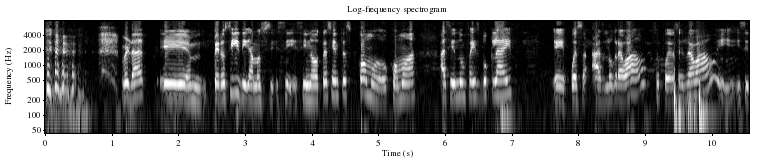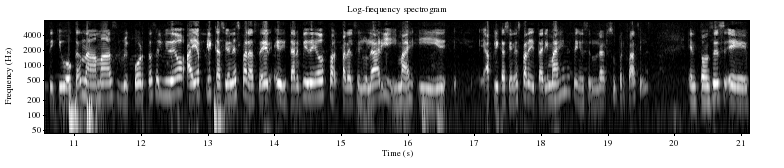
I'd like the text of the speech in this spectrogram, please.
¿verdad? Em, pero sí, digamos, si, si, no te sientes cómodo, cómoda haciendo un Facebook Live, eh, pues hazlo grabado, se puede hacer grabado y, si te equivocas nada más recortas el video. Hay aplicaciones para hacer, editar videos para el celular y, y aplicaciones para editar imágenes en el celular súper fáciles. Entonces, eh,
